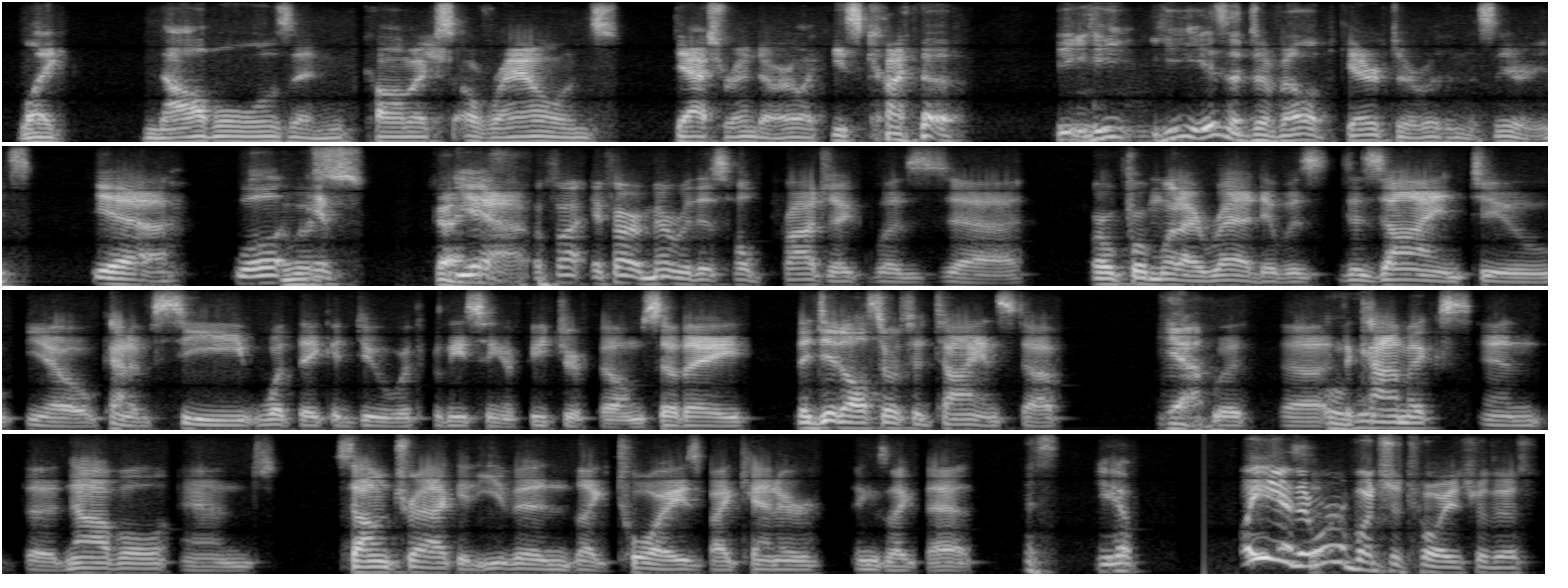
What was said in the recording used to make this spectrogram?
like novels and comics around Dash Rendar. Like he's kind of he, he he is a developed character within the series. Yeah. Well, It if, was go ahead. yeah, if I if I remember, this whole project was, uh, or from what I read, it was designed to you know kind of see what they could do with releasing a feature film. So they they did all sorts of tie-in stuff yeah. with uh, the Mhm. comics and the novel and soundtrack and even like toys by Kenner, things like that. Yep. Oh yeah, there were a bunch of toys for this.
